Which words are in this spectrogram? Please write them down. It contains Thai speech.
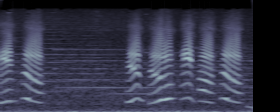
isso. Isso isso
